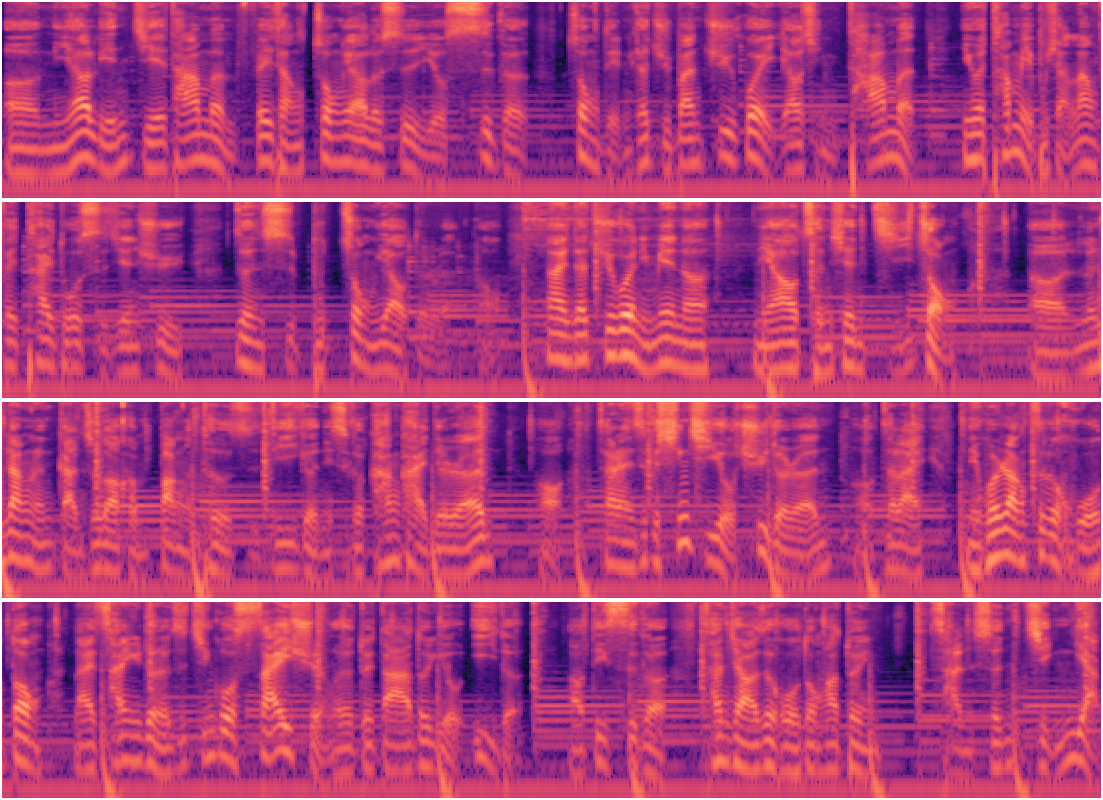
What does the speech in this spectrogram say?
呃，你要连接他们，非常重要的是有四个。重点，你可以举办聚会，邀请他们，因为他们也不想浪费太多时间去认识不重要的人哦。那你在聚会里面呢，你要呈现几种，呃，能让人感受到很棒的特质。第一个，你是个慷慨的人，哦；再来，是个新奇有趣的人，哦；再来，你会让这个活动来参与的人是经过筛选而对大家都有益的。然后第四个，参加了这个活动，它对你产生敬仰、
